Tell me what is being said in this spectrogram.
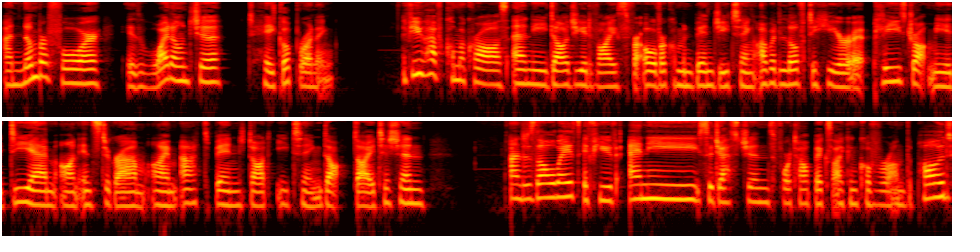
And number four is why don't you take up running? If you have come across any dodgy advice for overcoming binge eating, I would love to hear it. Please drop me a DM on Instagram. I'm at binge.eating.dietitian. And as always, if you've any suggestions for topics I can cover on the pod,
